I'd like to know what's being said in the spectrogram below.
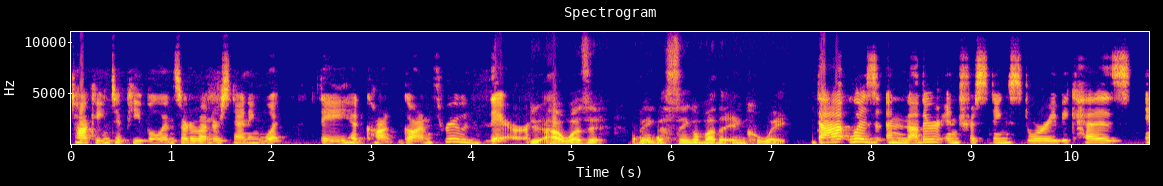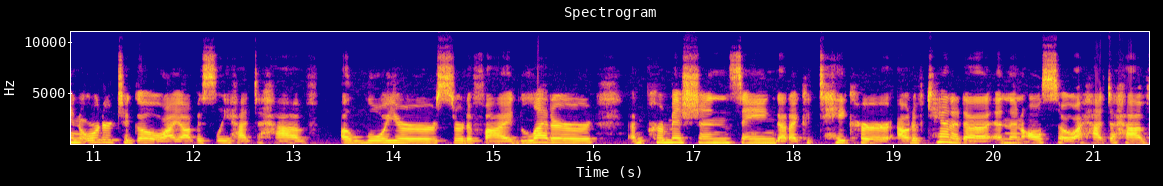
talking to people and sort of understanding what they had con- gone through there. How was it being a single mother in Kuwait? That was another interesting story because in order to go, I obviously had to have a lawyer certified letter and permission saying that I could take her out of Canada. And then also, I had to have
